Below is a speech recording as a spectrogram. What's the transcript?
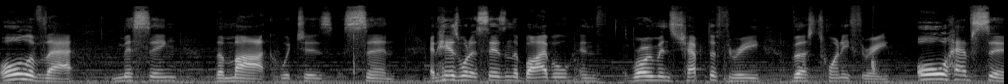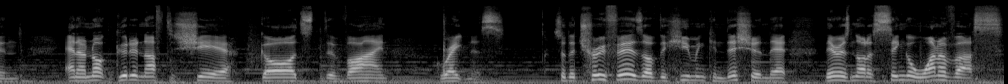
all of that, missing the mark, which is sin. And here's what it says in the Bible in Romans chapter 3, verse 23. all have sinned and are not good enough to share God's divine greatness. So, the truth is of the human condition that there is not a single one of us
